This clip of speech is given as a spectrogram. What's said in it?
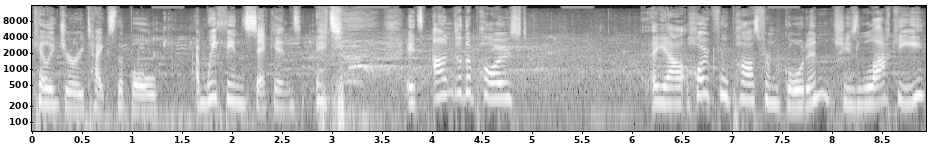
Kelly Jury takes the ball, and within seconds, it's it's under the post. A uh, hopeful pass from Gordon. She's lucky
